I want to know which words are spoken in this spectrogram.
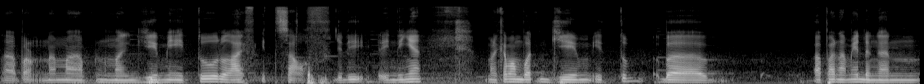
apa nama nama gamenya itu Life Itself. Jadi intinya mereka membuat game itu apa namanya dengan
